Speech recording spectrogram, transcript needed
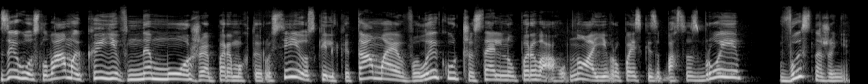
За його словами, Київ не може перемогти Росію, оскільки там має велику чисельну перевагу. Ну а європейські запаси зброї виснажені.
